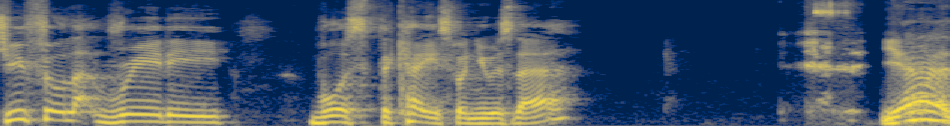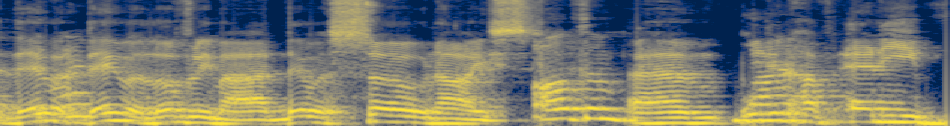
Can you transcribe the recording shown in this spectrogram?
Do you feel that really was the case when you was there? Yeah, they were they were lovely, man. They were so nice. All of them. Um, we didn't have any.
